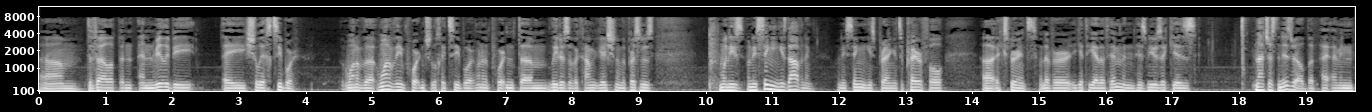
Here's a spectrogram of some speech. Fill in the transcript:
um, develop and, and really be a shliach tzibur, one of the one of the important shluchei tzibur, one of the important um, leaders of the congregation, and the person who's when he's when he's singing, he's davening. When he's singing, he's praying. It's a prayerful uh, experience. Whenever you get together with him, and his music is not just in Israel, but I, I mean,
